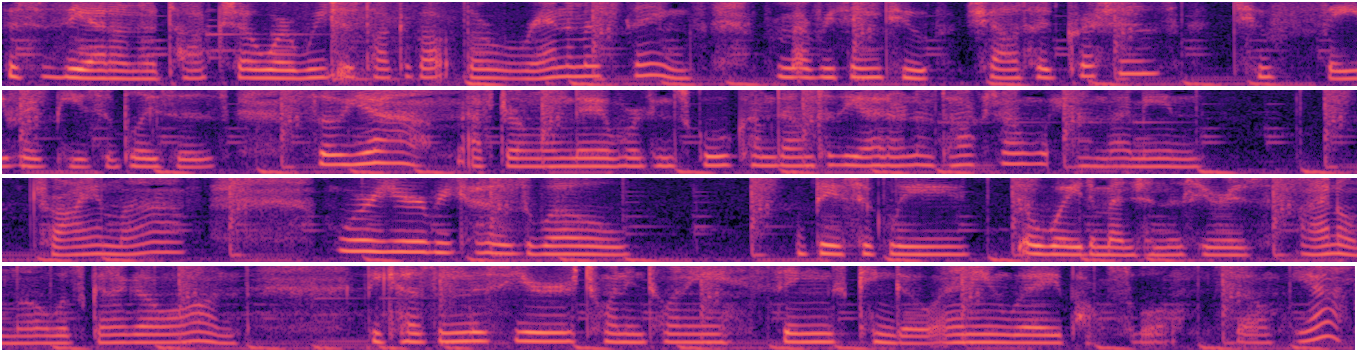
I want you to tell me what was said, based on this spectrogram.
This is the I Don't Know Talk Show where we just talk about the randomest things from everything to childhood crushes to favorite pizza places. So, yeah, after a long day of work and school, come down to the I Don't Know Talk Show and I mean, try and laugh. We're here because, well, basically, a way to mention this year is I don't know what's gonna go on because in this year 2020 things can go any way possible so yeah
